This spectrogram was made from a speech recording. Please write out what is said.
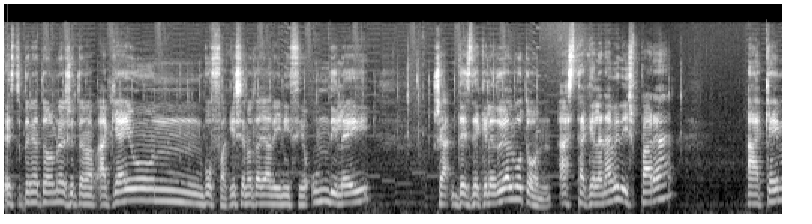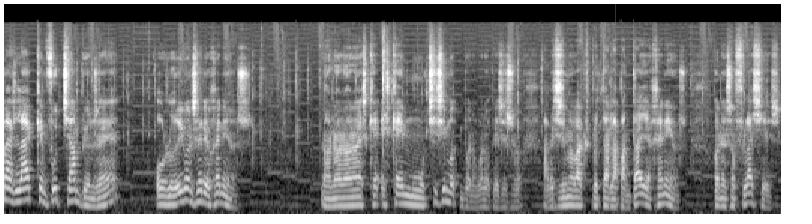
esto tenía todo el nombre de su tema. Aquí hay un... Buf, aquí se nota ya de inicio un delay o sea, desde que le doy al botón hasta que la nave dispara, aquí hay más lag que en Food Champions, ¿eh? Os lo digo en serio, genios. No, no, no, no, es que, es que hay muchísimo... Bueno, bueno, ¿qué es eso? A ver si se me va a explotar la pantalla, genios. Con esos flashes.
